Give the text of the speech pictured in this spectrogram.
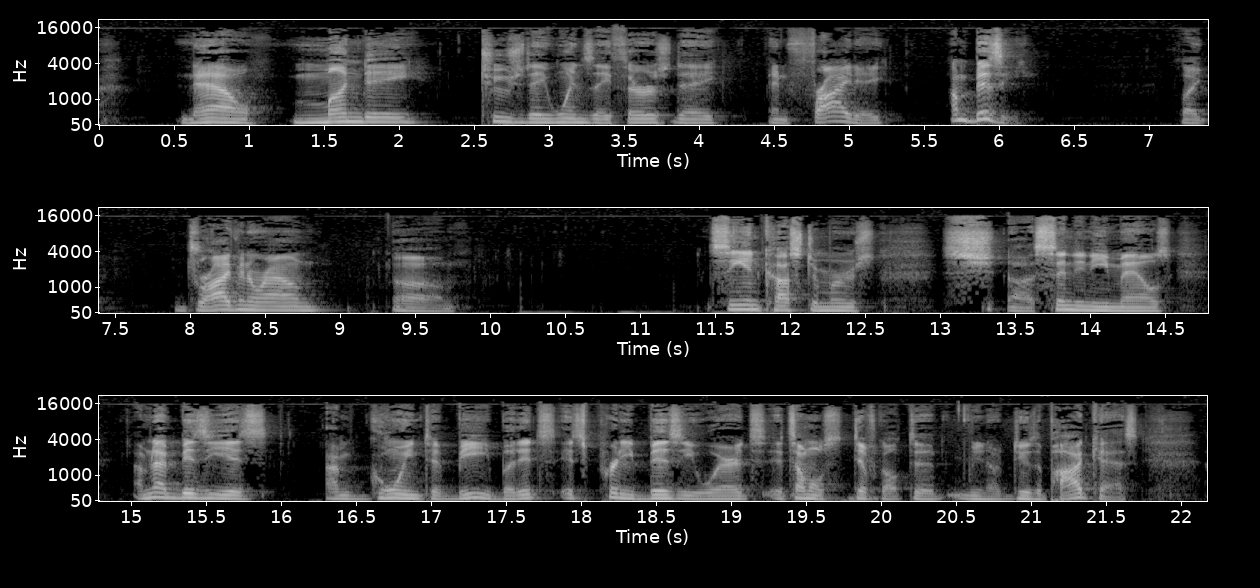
now Monday, Tuesday, Wednesday, Thursday, and Friday, I'm busy. Like driving around, um, seeing customers, sh- uh, sending emails. I'm not busy as I'm going to be, but it's it's pretty busy where it's it's almost difficult to you know do the podcast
